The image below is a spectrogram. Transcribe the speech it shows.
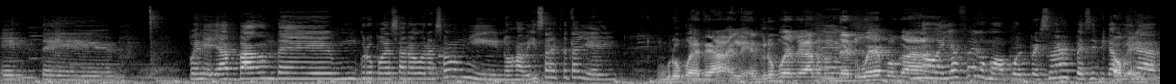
este pues ella va donde un grupo de Sara Corazón y nos avisa de este taller. Un grupo de teatro, el, el grupo de teatro Eh, de tu época. No, ella fue como por personas específicas. Mira,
